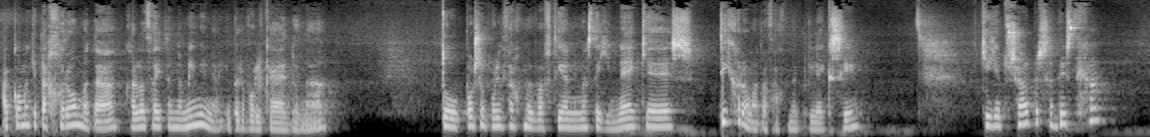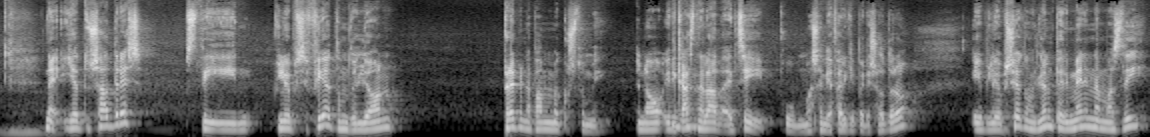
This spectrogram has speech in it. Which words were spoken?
Ακόμα και τα χρώματα, καλό θα ήταν να μην είναι υπερβολικά έντονα. Το πόσο πολύ θα έχουμε βαφτεί αν είμαστε γυναίκες, τι χρώματα θα έχουμε επιλέξει. Και για τους άντρες αντίστοιχα, Ναι, για τους άντρες, στην πλειοψηφία των δουλειών πρέπει να πάμε με κουστούμι. Ενώ ειδικά στην Ελλάδα, έτσι, που μας ενδιαφέρει και περισσότερο, η πλειοψηφία των δουλειών περιμένει να μας δει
